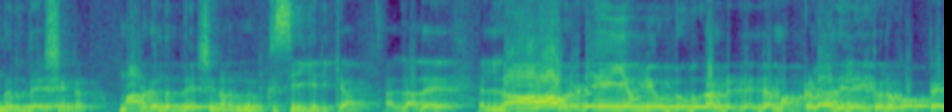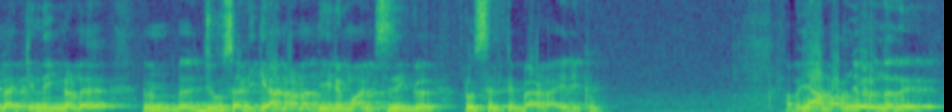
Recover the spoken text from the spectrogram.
നിർദ്ദേശങ്ങൾ മാർഗനിർദ്ദേശങ്ങൾ നിങ്ങൾക്ക് സ്വീകരിക്കാം. അല്ലാതെ എല്ലാവരുടെയും യൂട്യൂബ് കണ്ടിട്ട് എന്റെ മക്കളെ അതിലേക്ക് ഒരു കോക്ടെയിലാക്കി നിങ്ങൾ ജ്യൂസ് അടിക്കാനാണ് തീരുമാനിച്ചതെങ്കിൽ റിസൾട്ട് ബാഡ് ആയിരിക്കും. അപ്പം ഞാൻ പറഞ്ഞു വരുന്നത്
